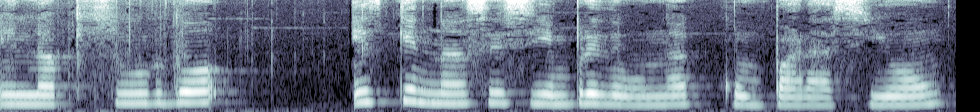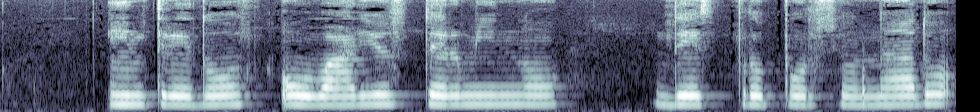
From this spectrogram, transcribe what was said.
El absurdo es que nace siempre de una comparación entre dos o varios términos desproporcionados,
